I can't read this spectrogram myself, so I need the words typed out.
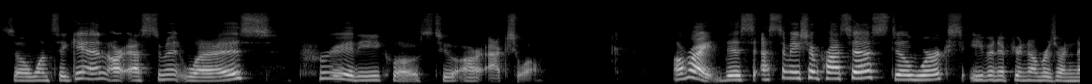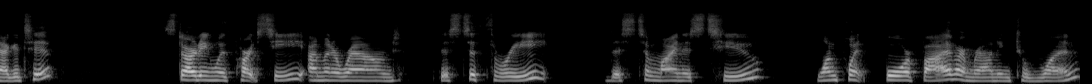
So once again, our estimate was pretty close to our actual. All right, this estimation process still works even if your numbers are negative. Starting with part C, I'm going to round this to 3 this to minus 2. 1.45 I'm rounding to 1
